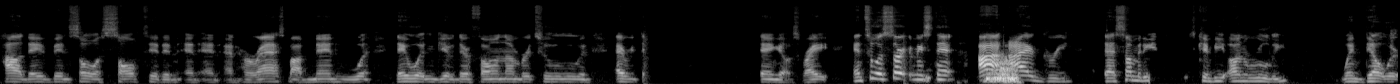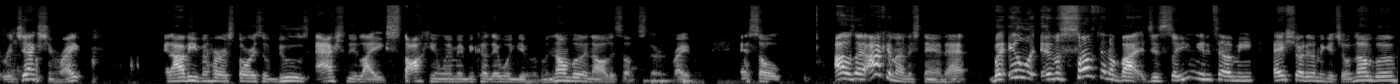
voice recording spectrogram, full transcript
how they've been so assaulted and and, and, and harassed by men who would they wouldn't give their phone number to and everything else, right? And to a certain extent, I, I agree that some of these can be unruly when dealt with rejection, right? And I've even heard stories of dudes actually like stalking women because they wouldn't give them a number and all this other stuff, right? And so I was like, I can understand that. But it was, it was something about it. Just so you need to tell me, hey, Shorty, let me get your number.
